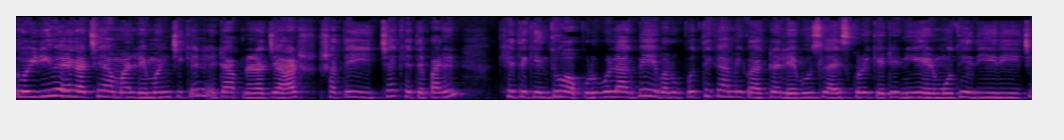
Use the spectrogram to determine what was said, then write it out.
তৈরি হয়ে গেছে আমার লেমন চিকেন। এটা আপনারা যার সাথে ইচ্ছা খেতে পারেন। খেতে কিন্তু অপূর্ব লাগবে। এবার উপর থেকে আমি কয়েকটা লেবু স্লাইস করে কেটে নিয়ে এর মধ্যে দিয়ে দিয়েছি।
